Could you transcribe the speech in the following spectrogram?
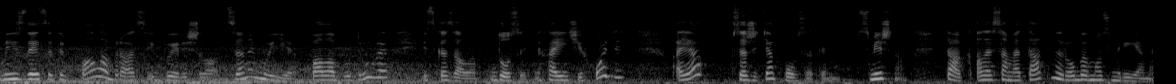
Мені здається, ти впала б раз і вирішила, це не моє. Впала б у друге і сказала: досить, нехай інші ходять, а я все життя повзатиму. Смішно? Так, але саме так ми робимо з мріями.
